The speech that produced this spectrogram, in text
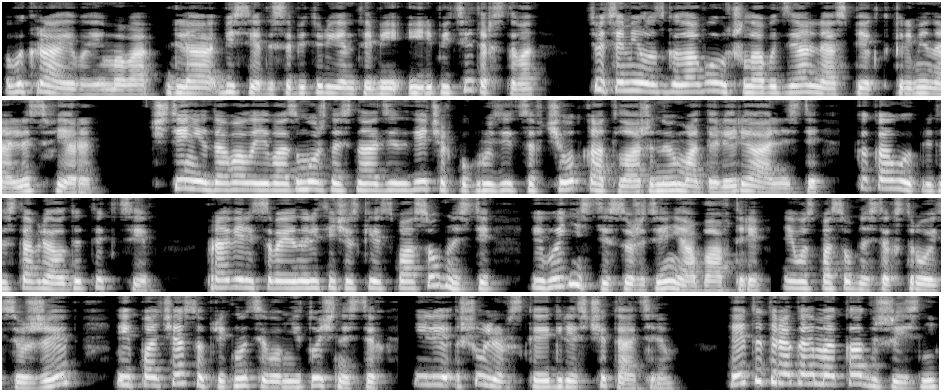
выкраиваемого для беседы с абитуриентами и репетиторства, тетя Мила с головой ушла в идеальный аспект криминальной сферы. Чтение давало ей возможность на один вечер погрузиться в четко отлаженную модель реальности, каковую предоставлял детектив, проверить свои аналитические способности и вынести суждение об авторе, его способностях строить сюжет и подчас упрекнуть его в неточностях или шулерской игре с читателем. Это, дорогая моя, как в жизни.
